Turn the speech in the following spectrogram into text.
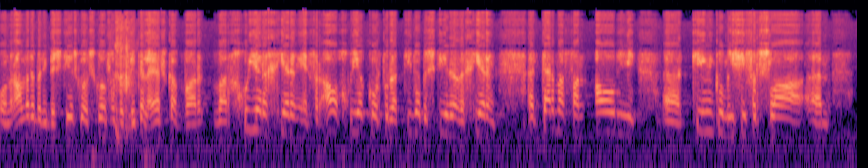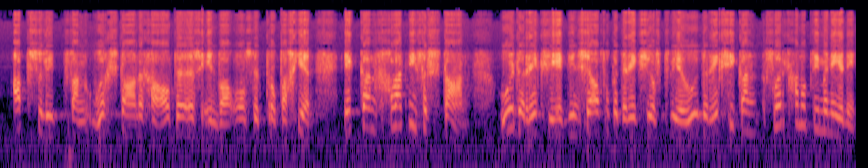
onder andere by die bestuurskool skool vir publieke leierskap waar waar goeie regering en veral goeie korporatiewe bestuur en regering in terme van al die uh eh, King kommissie verslae ehm um, absoluut van hoogstaande gehalte is en waar ons dit propageer. Ek kan glad nie verstaan hoe direksie, ek dien self op 'n direksie of twee, hoe direksie kan voortgaan op die manier nie.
